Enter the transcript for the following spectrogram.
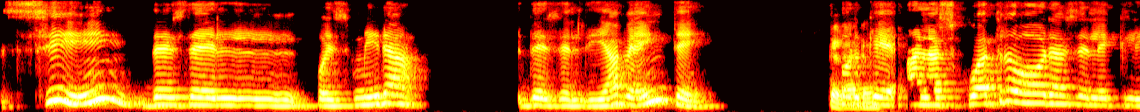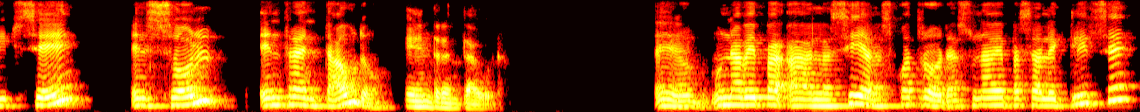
Sí, desde el, pues mira, desde el día 20. Porque a las cuatro horas del eclipse, el sol entra en Tauro. Entra en Tauro. Eh, una vez a las, sí, a las cuatro horas, una vez pasado el eclipse,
